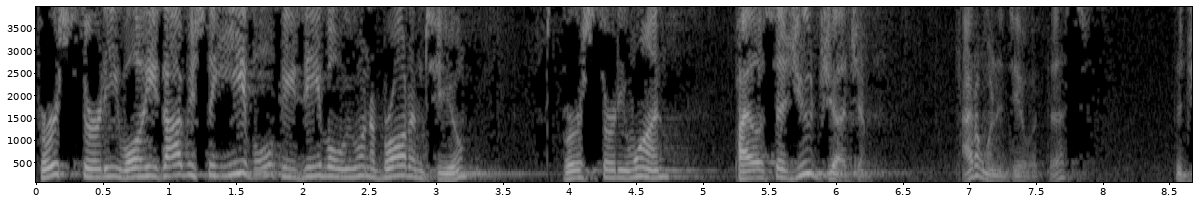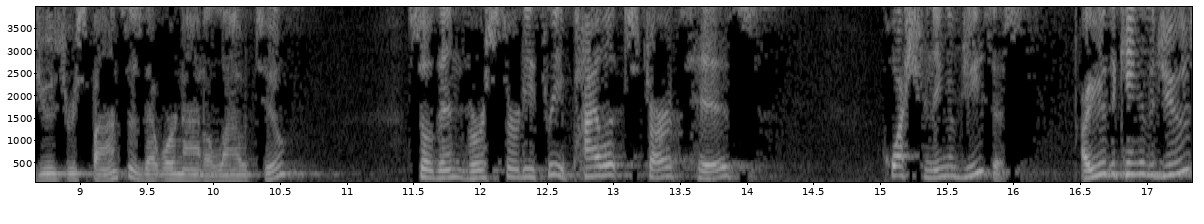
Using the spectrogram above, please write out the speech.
Verse 30, well, he's obviously evil. If he's evil, we wouldn't have brought him to you. Verse 31, Pilate says, You judge him. I don't want to deal with this. The Jews' response is that we're not allowed to. So then, verse 33, Pilate starts his questioning of Jesus. Are you the king of the Jews?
